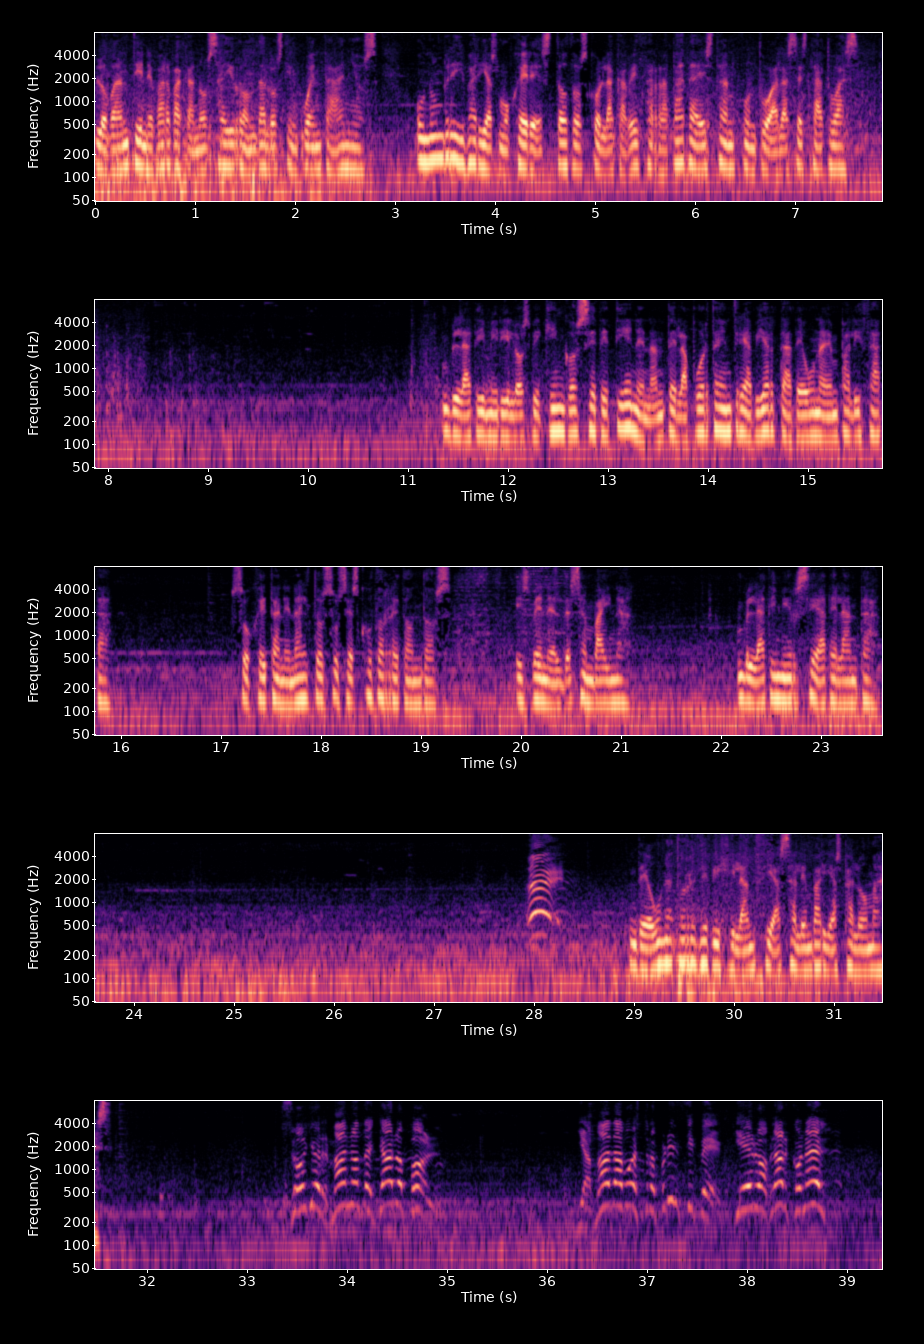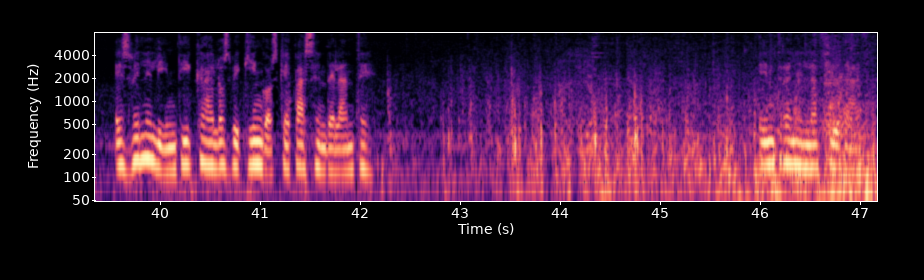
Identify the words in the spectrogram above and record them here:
Loban tiene barba canosa y ronda los 50 años. Un hombre y varias mujeres, todos con la cabeza rapada, están junto a las estatuas. Vladimir y los vikingos se detienen ante la puerta entreabierta de una empalizada. Sujetan en alto sus escudos redondos. Svenel desenvaina. Vladimir se adelanta. ¡Eh! De una torre de vigilancia salen varias palomas. Soy hermano de Yaropol. Llamad a vuestro príncipe. Quiero hablar con él. Svenel indica a los vikingos que pasen delante. Entran en la ciudad.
